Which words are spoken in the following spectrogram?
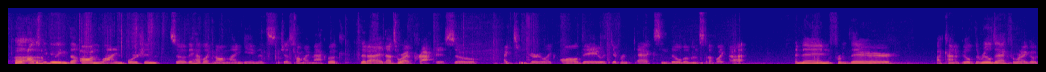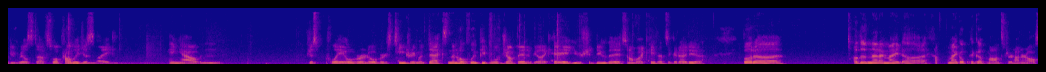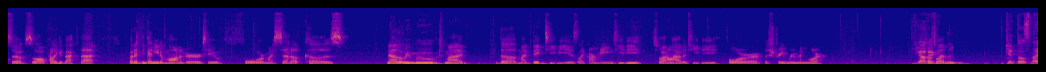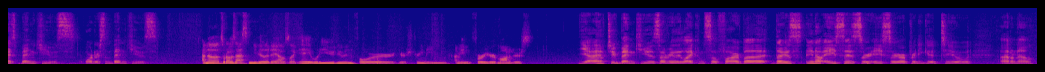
Well, I'll uh, just be doing the online portion. So they have like an online game that's just on my MacBook that I that's where I practice. So I tinker like all day with different decks and build them and stuff like that. And then from there, I kind of build the real deck for when I go do real stuff. So I'll probably just like hang out and just play over and over, just tinkering with decks, and then hopefully people will jump in and be like, "Hey, you should do this," and I'm like, "Hey, that's a good idea." But uh, other than that, I might uh, I might go pick up Monster Hunter also, so I'll probably get back to that. But I think I need a monitor or two for my setup because now that we moved, my the my big TV is like our main TV, so I don't have a TV for the stream room anymore. you gotta that's been. get those nice BenQs. Order some BenQs. I know that's what I was asking you the other day. I was like, "Hey, what are you doing for your streaming? I mean, for your monitors?" Yeah, I have two BenQs. I really like them so far, but there's you know Asus or Acer are pretty good too. I don't know.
